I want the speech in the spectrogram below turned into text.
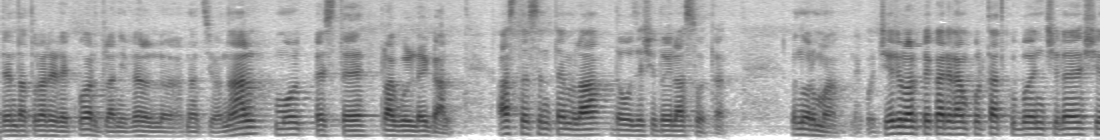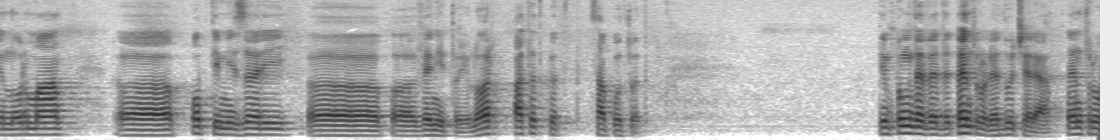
de îndatorare record la nivel uh, național, mult peste pragul legal. Astăzi suntem la 22%. În urma negocierilor pe care le-am purtat cu băncile și în urma uh, optimizării uh, uh, veniturilor, atât cât s-a putut. Din punct de vedere, pentru reducerea, pentru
